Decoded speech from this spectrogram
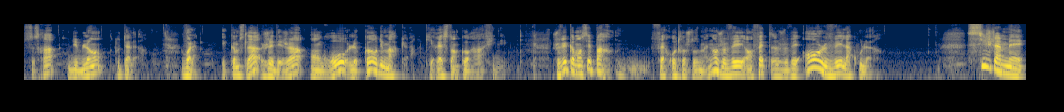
ce sera du blanc tout à l'heure. Voilà. Et comme cela, j'ai déjà, en gros, le corps du marqueur, qui reste encore à affiner. Je vais commencer par faire autre chose maintenant. Je vais, en fait, je vais enlever la couleur. Si jamais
